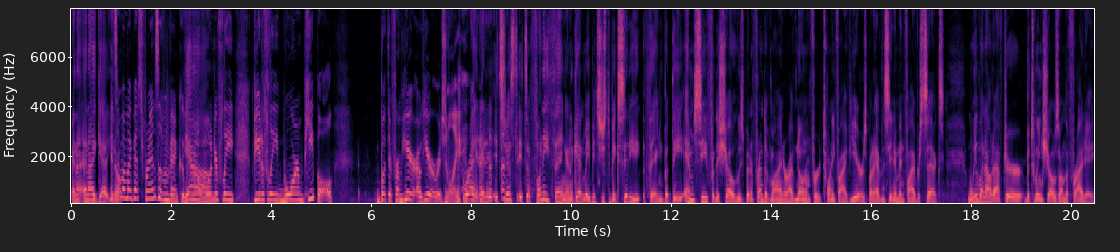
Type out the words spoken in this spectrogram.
And I, and I get, you And know, some of my best friends live in Vancouver. They're all Yeah, wonderfully, beautifully warm people, but they're from here, out here originally. right and it, it's just it's a funny thing and again maybe it's just a big city thing but the mc for the show who's been a friend of mine or i've known him for 25 years but i haven't seen him in five or six we went out after between shows on the friday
